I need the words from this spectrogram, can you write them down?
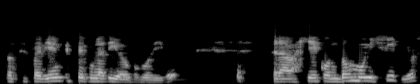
Entonces fue bien especulativo, como digo. Trabajé con dos municipios,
